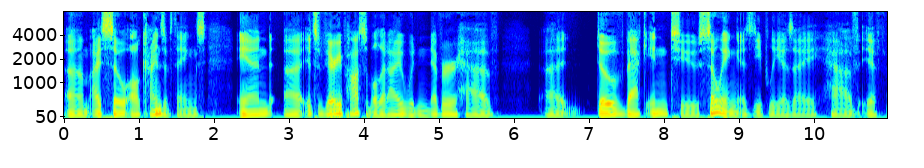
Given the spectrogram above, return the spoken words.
Um, I sew all kinds of things, and uh, it's very possible that I would never have uh, dove back into sewing as deeply as I have if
